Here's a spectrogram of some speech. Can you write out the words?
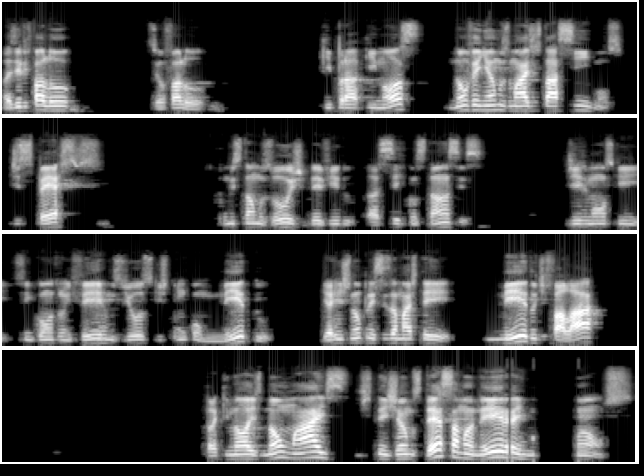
Mas Ele falou, o Senhor falou, que para que nós não venhamos mais estar assim, irmãos, dispersos, como estamos hoje, devido às circunstâncias, de irmãos que se encontram enfermos, de outros que estão com medo, e a gente não precisa mais ter medo de falar, para que nós não mais estejamos dessa maneira, irmãos,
